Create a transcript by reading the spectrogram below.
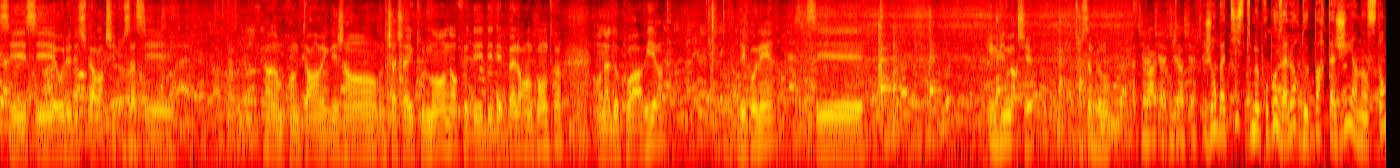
C'est, au lieu des supermarchés, tout ça, c'est. Là, on prend le temps avec les gens, on tchatche avec tout le monde, on fait des- des belles rencontres, on a de quoi rire, déconner. C'est une vie de marché, tout simplement. Jean-Baptiste me propose alors de partager un instant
